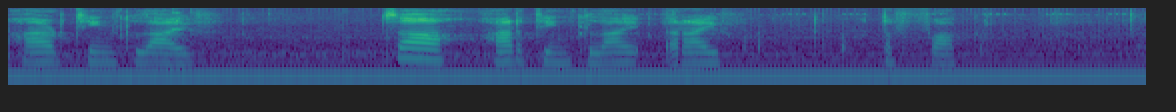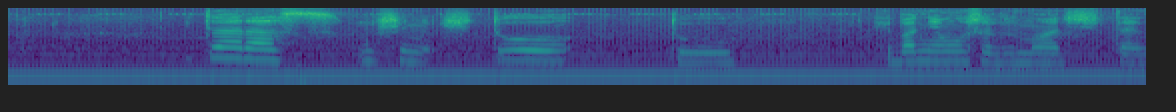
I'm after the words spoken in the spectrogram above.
Harting Life. Co? Harting? Life? What the fuck? I teraz musimy iść tu, tu. Chyba nie muszę wymować ten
